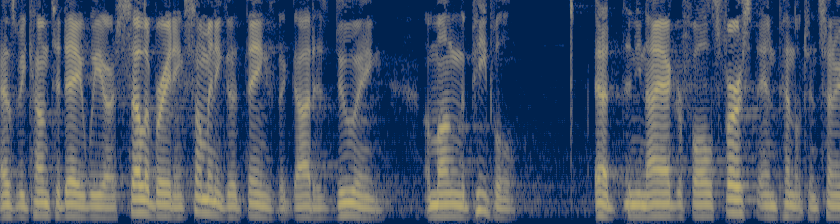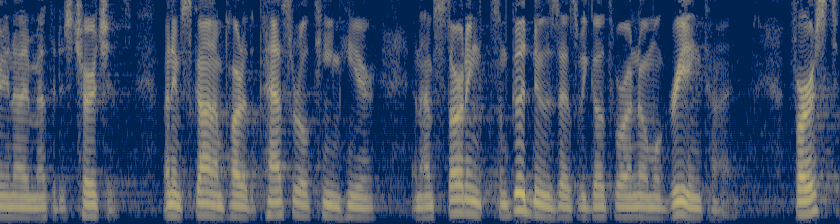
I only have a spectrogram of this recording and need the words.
As we come today, we are celebrating so many good things that God is doing among the people at the Niagara Falls First and Pendleton Center United Methodist churches. My name's Scott. I'm part of the pastoral team here and I'm starting some good news as we go through our normal greeting time. First,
